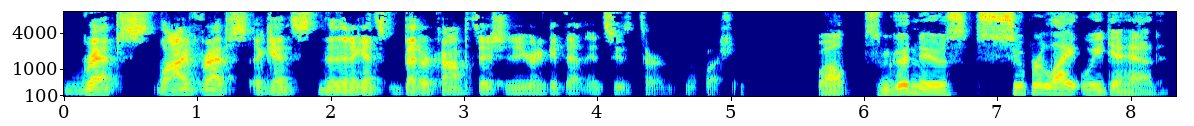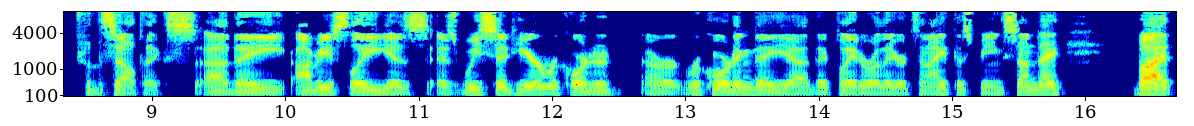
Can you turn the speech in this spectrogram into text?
reps, live reps against than against better competition. You're going to get that in season tournament, no question. Well, some good news. Super light week ahead for the Celtics. Uh, they obviously, as as we sit here, recorded or recording, they uh, they played earlier tonight. This being Sunday, but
